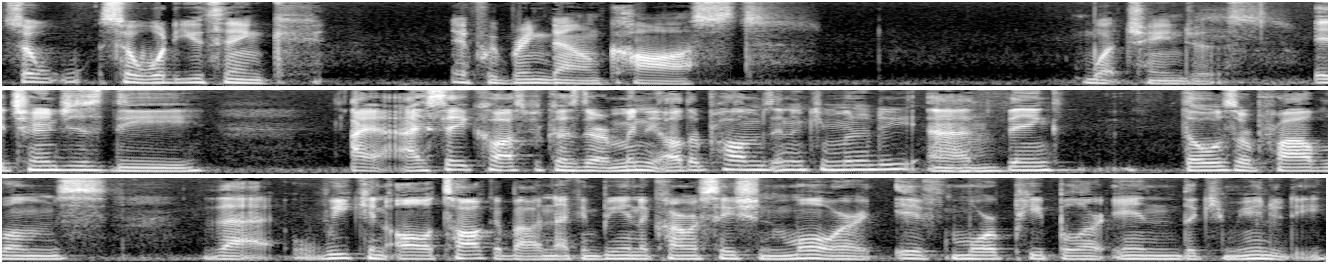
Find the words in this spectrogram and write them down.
So, so what do you think if we bring down cost? What changes? It changes the. I, I say cost because there are many other problems in the community, and I mm-hmm. think those are problems that we can all talk about and that can be in the conversation more if more people are in the community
